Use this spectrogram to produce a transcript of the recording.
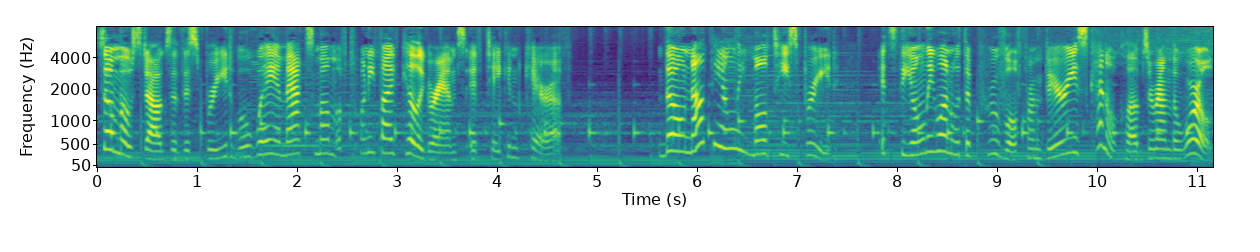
So most dogs of this breed will weigh a maximum of 25 kilograms if taken care of. Though not the only Maltese breed, it's the only one with approval from various kennel clubs around the world.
